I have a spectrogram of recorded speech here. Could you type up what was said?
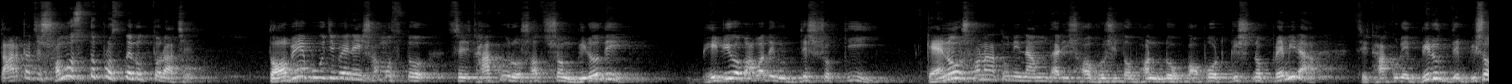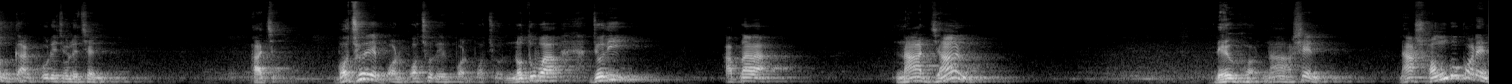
তার কাছে সমস্ত প্রশ্নের উত্তর আছে। তবে বুঝবেন এই সমস্ত সে ঠাকুর ও সৎসঙ্গ বিরোধী ভিডিও বাবাদের উদ্দেশ্য কি? কেন সনাতনী নামধারী স্বঘোষিত ভণ্ড কপট কৃষ্ণপ্রেমীরা শ্রী ঠাকুরের বিরুদ্ধে বিষোদ্গার করে চলেছেন? আজ বছরের পর বছরের পর বছর, নতুবা যদি আপনারা না যান, দেওঘর, না আসেন, না সঙ্গ করেন,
